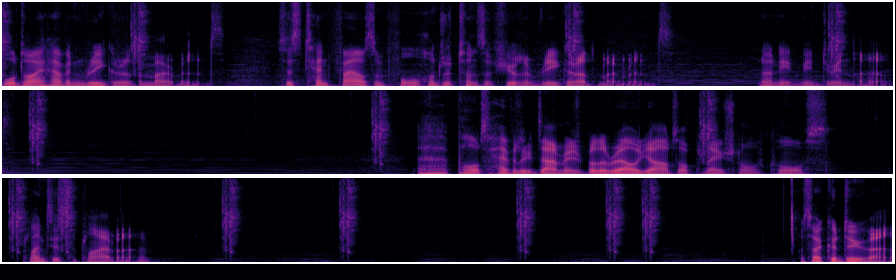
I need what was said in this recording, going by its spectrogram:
What do I have in Riga at the moment? So it's 10,400 tons of fuel in Riga at the moment. No need me doing that. Uh, port's heavily damaged, but the rail yard's operational, of course. Plenty of supply there. So I could do that.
